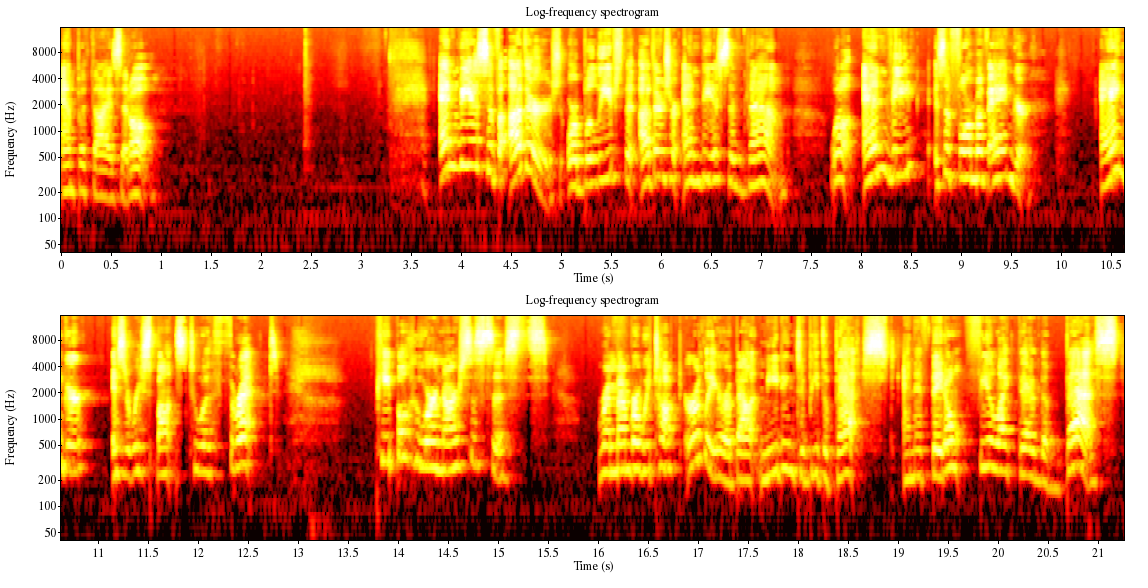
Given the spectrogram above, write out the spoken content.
empathize at all. Envious of others or believes that others are envious of them. Well, envy is a form of anger. Anger is a response to a threat. People who are narcissists, remember we talked earlier about needing to be the best. And if they don't feel like they're the best,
